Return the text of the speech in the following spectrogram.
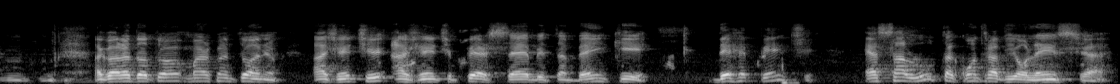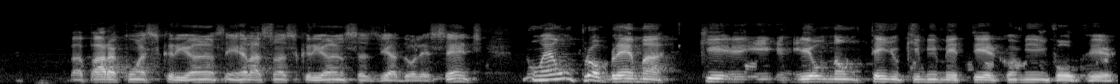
Uhum. Agora, doutor Marco Antônio, a gente, a gente percebe também que, de repente, essa luta contra a violência para com as crianças, em relação às crianças e adolescentes, não é um problema que eu não tenho que me meter, com me envolver.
